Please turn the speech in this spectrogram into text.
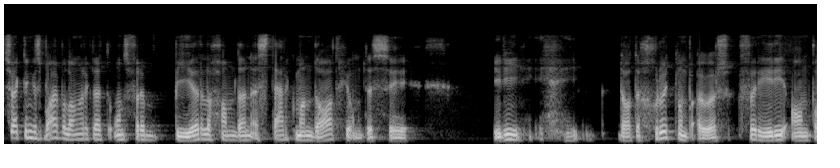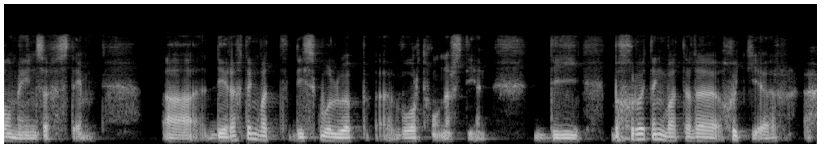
So ek dink dit is baie belangrik dat ons vir 'n beheerliggaam dan 'n sterk mandaat gee om te sê hierdie daar't 'n groot klomp ouers vir hierdie aantal mense gestem. Uh die rigting wat die skool loop uh, word geondersteun. Die begroting wat hulle goedkeur, uh,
